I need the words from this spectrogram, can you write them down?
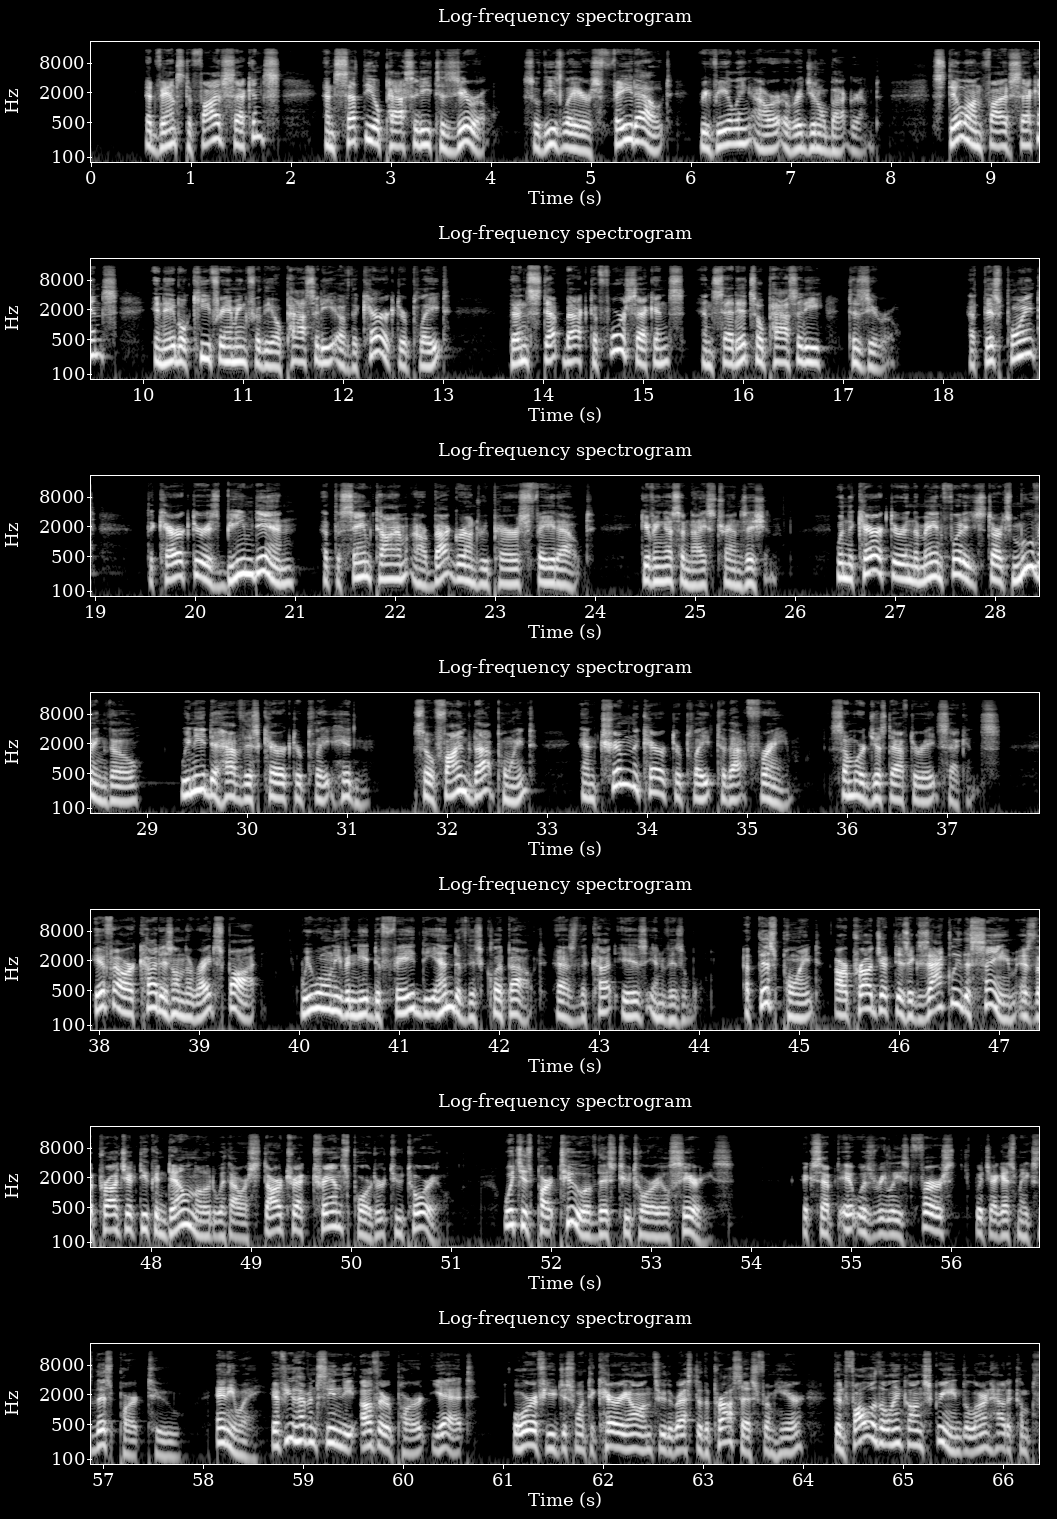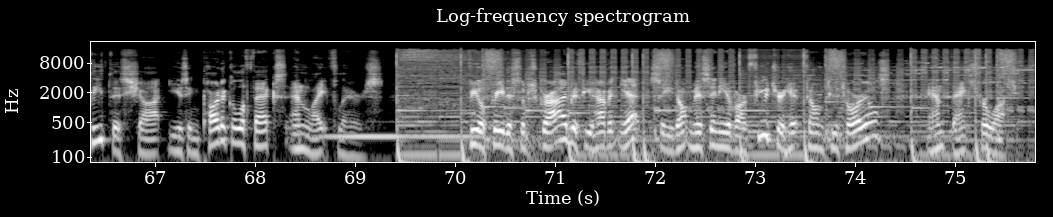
Advance to 5 seconds and set the opacity to 0, so these layers fade out, revealing our original background. Still on 5 seconds, enable keyframing for the opacity of the character plate, then step back to 4 seconds and set its opacity to 0. At this point, the character is beamed in at the same time our background repairs fade out, giving us a nice transition. When the character in the main footage starts moving though, we need to have this character plate hidden. So find that point and trim the character plate to that frame, somewhere just after 8 seconds. If our cut is on the right spot, we won't even need to fade the end of this clip out, as the cut is invisible. At this point, our project is exactly the same as the project you can download with our Star Trek Transporter tutorial, which is part 2 of this tutorial series. Except it was released first, which I guess makes this part 2. Anyway, if you haven't seen the other part yet, or if you just want to carry on through the rest of the process from here, then follow the link on screen to learn how to complete this shot using particle effects and light flares. Feel free to subscribe if you haven't yet so you don't miss any of our future HitFilm tutorials, and thanks for watching.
